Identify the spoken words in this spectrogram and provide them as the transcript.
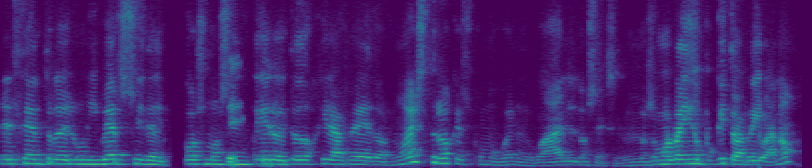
el centro del universo y del cosmos entero y todo gira alrededor nuestro, que es como, bueno, igual, no sé, nos hemos venido un poquito arriba, ¿no?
